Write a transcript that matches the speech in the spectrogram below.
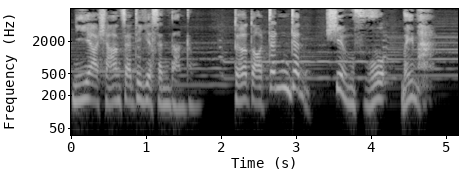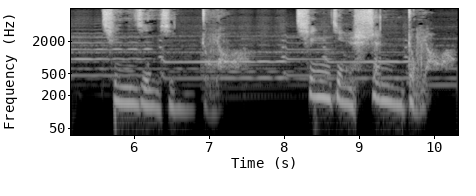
你要想在这一生当中得到真正幸福美满。清净心重要啊，清净身重要啊，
